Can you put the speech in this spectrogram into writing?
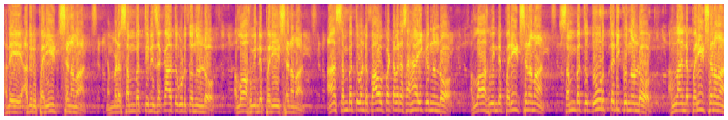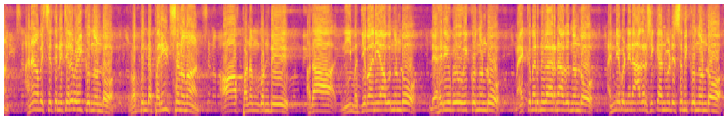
അതെ അതൊരു പരീക്ഷണമാണ്. നമ്മുടെ സമ്പത്തിന് ജക്കാത്ത് കൊടുക്കുന്നുണ്ടോ? അള്ളാഹുവിന്റെ പരീക്ഷണമാണ്. ആ സമ്പത്ത് കൊണ്ട് പാവപ്പെട്ടവരെ സഹായിക്കുന്നുണ്ടോ? അള്ളാഹുവിന്റെ പരീക്ഷണമാണ്. സമ്പത്ത് ദൂർത്തടിക്കുന്നുണ്ടോ? അള്ളാന്റെ പരീക്ഷണമാണ്. അനാവശ്യത്തിന് ചെലവഴിക്കുന്നുണ്ടോ? റബ്ബിന്റെ പരീക്ഷണമാണ്. ആ പണം കൊണ്ട് അതാ നീ മദ്യപാനിയാകുന്നുണ്ടോ? ലഹരി ഉപയോഗിക്കുന്നുണ്ടോ? മയക്കുമരുന്നുകാരനാകുന്നുണ്ടോ? അന്യപെണ്ണിനെ ആകർഷിക്കാൻ വേണ്ടി ശ്രമിക്കുന്നുണ്ടോ?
